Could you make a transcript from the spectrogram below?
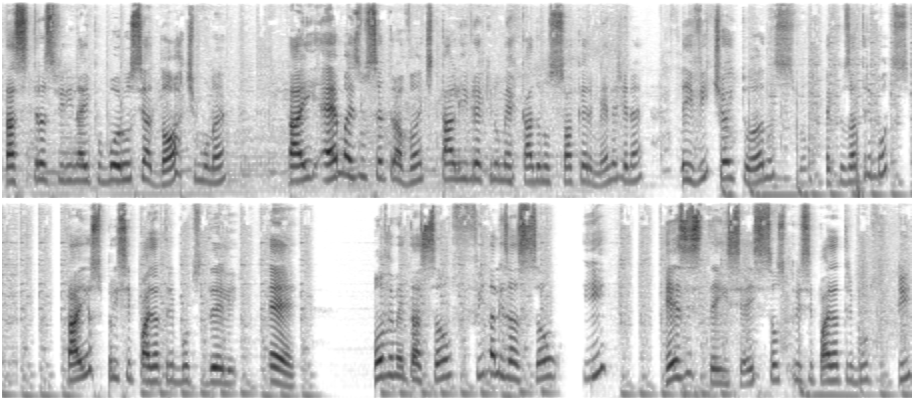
tá se transferindo aí pro Borussia Dortmund, né? Tá aí, é mais um centroavante, tá livre aqui no mercado no Soccer Manager, né? Tem 28 anos, vamos ver aqui os atributos. Tá aí os principais atributos dele é movimentação, finalização e resistência. Esses são os principais atributos de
